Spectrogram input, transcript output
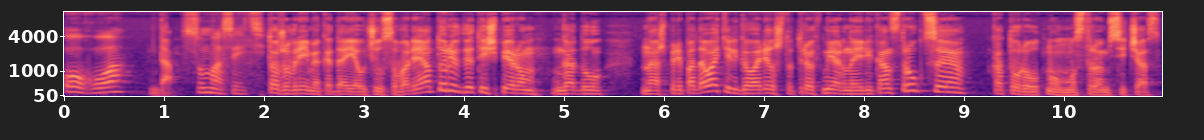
Ого! Да. С ума сойти. В то же время, когда я учился в ординатуре в 2001 году, наш преподаватель говорил, что трехмерные реконструкции, которые вот, ну, мы строим сейчас,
